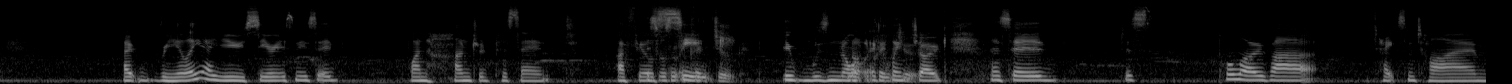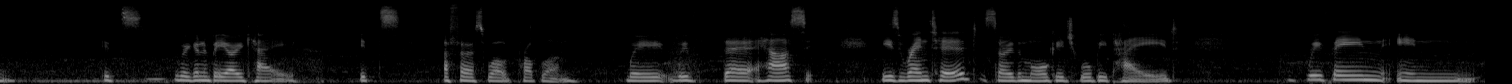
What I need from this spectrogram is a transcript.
I, Really? Are you serious? And he said, 100%. I feel This wasn't sick. a Clint joke. It was not, Not a a joke. joke. I said, just pull over, take some time. It's we're going to be okay. It's a first world problem. We we've the house is rented, so the mortgage will be paid. We've been in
